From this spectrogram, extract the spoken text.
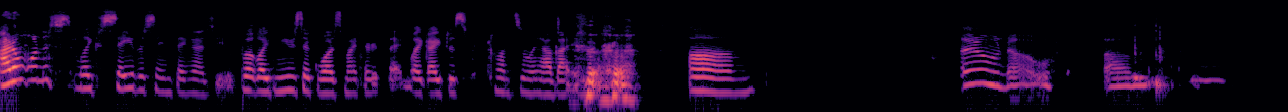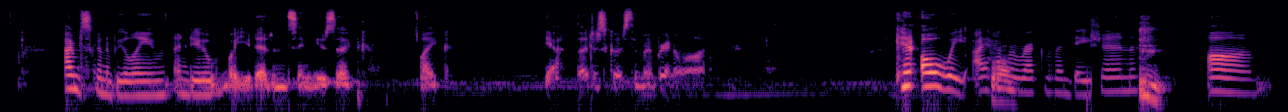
I don't want to like say the same thing as you, but like music was my third thing. Like I just constantly have that in my brain. Um, I don't know. Um, I'm just gonna be lame and do what you did and say music. Like, yeah, that just goes through my brain a lot. Can oh wait, I have a recommendation. um,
